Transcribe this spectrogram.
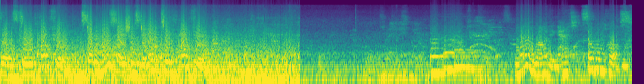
service to Upfield, stopping all stations direct to Upfield. Now arriving at Southern Cross.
